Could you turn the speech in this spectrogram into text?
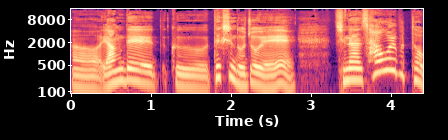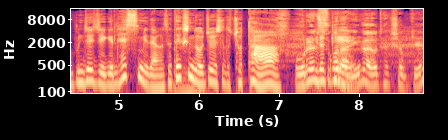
어, 양대 그 택시 노조에 지난 4월부터 문제 제기를 했습니다. 그래서 택시 노조에서도 좋다. 오랜 수건 아닌가요, 택시 업계?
